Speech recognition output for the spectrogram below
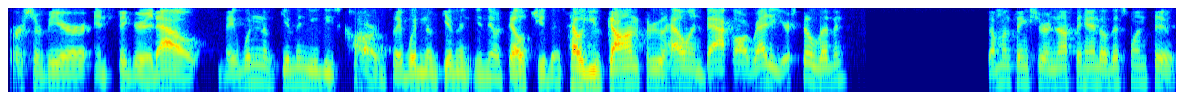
persevere and figure it out, they wouldn't have given you these cards. They wouldn't have given, you know, dealt you this. Hell, you've gone through hell and back already. You're still living. Someone thinks you're enough to handle this one too.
